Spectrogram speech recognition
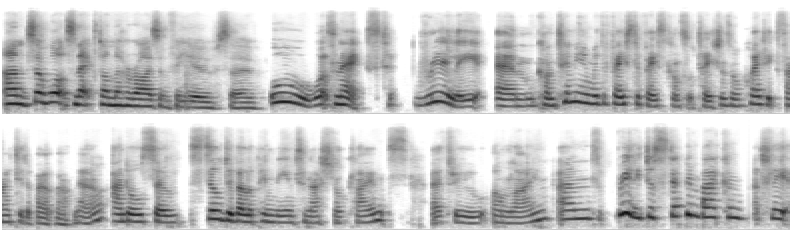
and so what's next on the horizon for you? So oh, what's next? Really um, continuing with the face-to-face consultations. I'm quite excited about that now. And also still developing the international clients uh, through online and really just stepping back and actually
